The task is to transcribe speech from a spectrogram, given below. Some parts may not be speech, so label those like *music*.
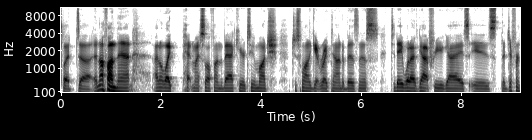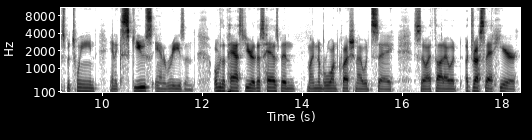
But uh, enough on that. I don't like patting myself on the back here too much. Just want to get right down to business. Today, what I've got for you guys is the difference between an excuse and a reason. Over the past year, this has been my number one question, I would say. So I thought I would address that here.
